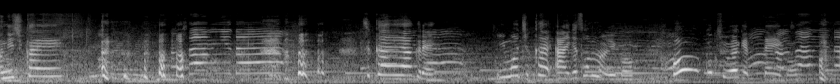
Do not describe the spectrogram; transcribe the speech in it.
언니 축하해. 감사합니다. 축하해요 그래. 이모 축하해. 아 이게 선물 이거. 어 꼭 줘야겠대 이거. 감사합니다.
